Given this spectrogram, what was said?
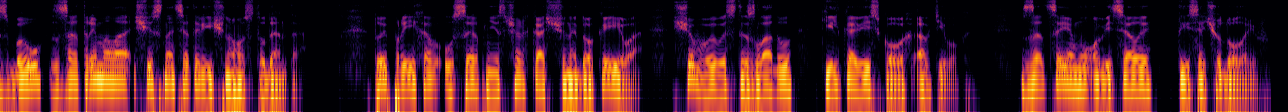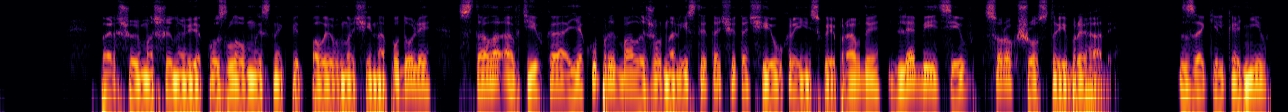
СБУ затримала 16-річного студента. Той приїхав у серпні з Черкащини до Києва, щоб вивезти з ладу кілька військових автівок. За це йому обіцяли тисячу доларів. Першою машиною, яку зловмисник підпалив вночі на Подолі, стала автівка, яку придбали журналісти та читачі української правди для бійців 46-ї бригади. За кілька днів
